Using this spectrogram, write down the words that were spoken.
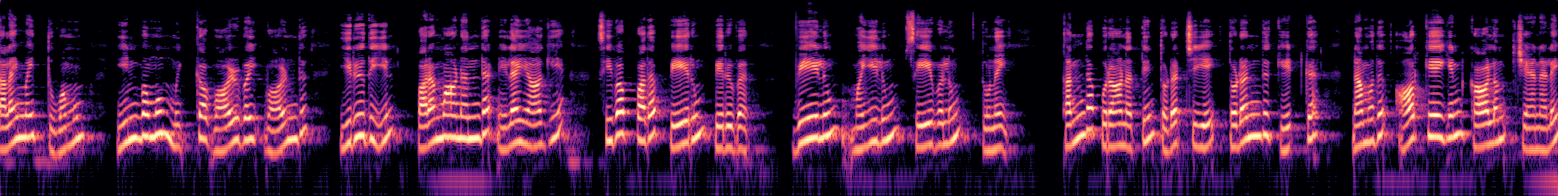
தலைமைத்துவமும் இன்பமும் மிக்க வாழ்வை வாழ்ந்து இறுதியில் பரமானந்த நிலையாகிய சிவப்பதப் பேரும் பெறுவர். வேலும் மயிலும் சேவலும் துணை! கந்த புராணத்தின் தொடர்ச்சியை தொடர்ந்து கேட்க நமது ஆர்கேஎன் காலம் சேனலை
